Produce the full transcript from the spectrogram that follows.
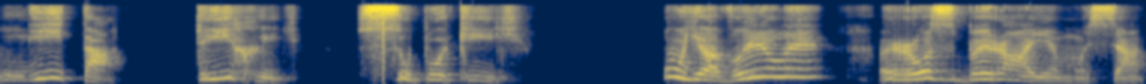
літа тихий супокій. Уявили, розбираємося.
